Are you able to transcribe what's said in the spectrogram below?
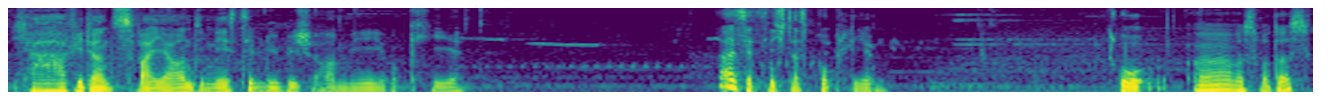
Ja, wieder in zwei Jahren die nächste libysche Armee. Okay. Das ist jetzt nicht das Problem. Oh, äh, was war das?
